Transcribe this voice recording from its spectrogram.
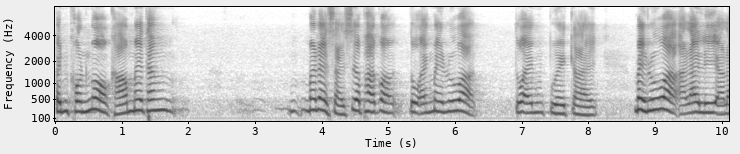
เป็นคนโง่เขลาไม่ทั้งไม่ได้ใส่เสื้อผ้าก็ตัวเองไม่รู้ว่าตัวเองเปลือยกาย ไม่รู้ว่าอะไรดีอะไร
